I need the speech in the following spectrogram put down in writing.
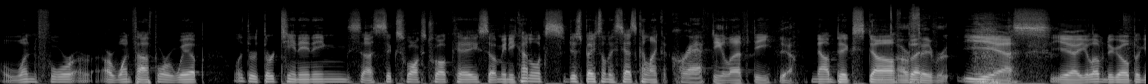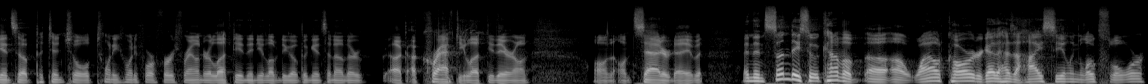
a 1.4 or, or 1.54 WHIP. Only threw 13 innings, uh, six walks, 12 K. So I mean, he kind of looks just based on these stats, kind of like a crafty lefty. Yeah, not big stuff. Our favorite. Yes, yeah. You love to go up against a potential 2024 first rounder lefty, and then you love to go up against another uh, a crafty lefty there on on on Saturday. But and then Sunday, so kind of a, a, a wild card or guy that has a high ceiling, low floor.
